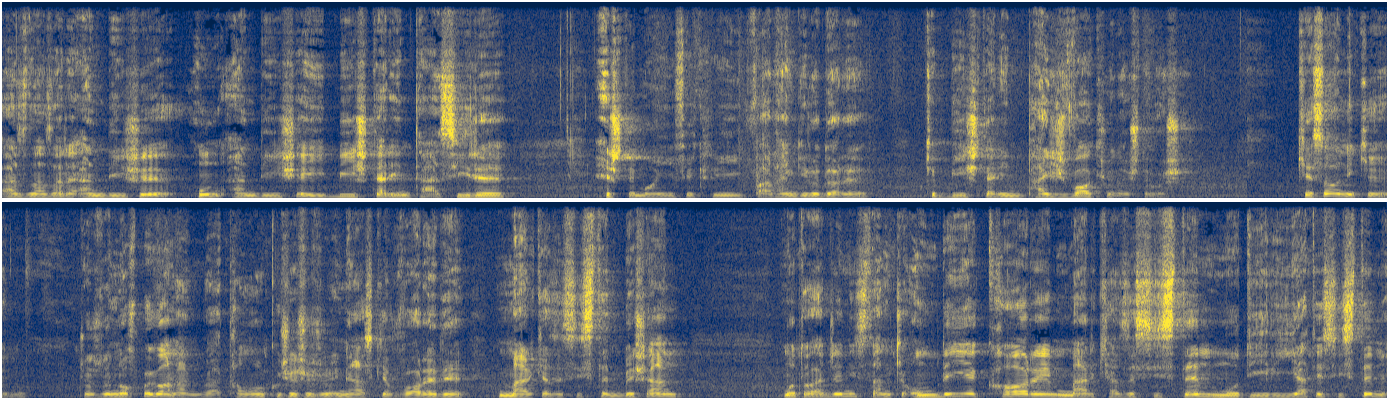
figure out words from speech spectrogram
از نظر اندیشه اون اندیشه بیشترین تاثیر اجتماعی فکری فرهنگی رو داره که بیشترین پژواک رو داشته باشه. کسانی که جزو نخبگانن و تمام کوشششون این هست که وارد مرکز سیستم بشن. متوجه نیستن که عمده کار مرکز سیستم مدیریت سیستمه.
